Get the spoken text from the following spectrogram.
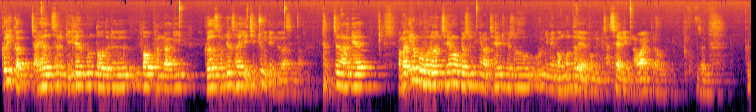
그러니까 자연스럽게 이런 문도들도 판각이 그 3년 사이에 집중이 된 것 같습니다. 특정하게 아마 이런 부분은 최영호 교수님이나 최현주 교수님의 논문들에 보면 자세하게 나와 있더라고요. 그래서 그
